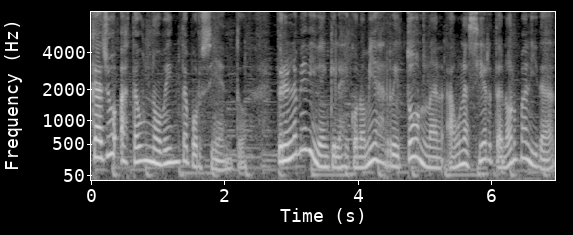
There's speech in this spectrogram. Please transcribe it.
cayó hasta un 90%. Pero en la medida en que las economías retornan a una cierta normalidad,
